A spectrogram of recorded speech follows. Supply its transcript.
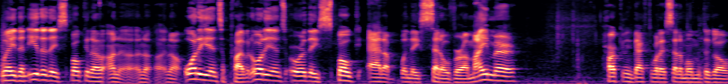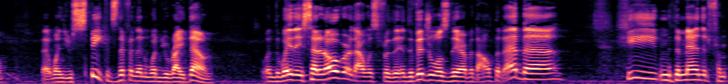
way, then either they spoke in, a, on, a, a, an audience, a private audience, or they spoke at a, when they said over a mimer. Harkening back to what I said a moment ago, that when you speak, it's different than when you write down when the way they said it over, that was for the individuals there, but the Alter Rebbe, he demanded from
